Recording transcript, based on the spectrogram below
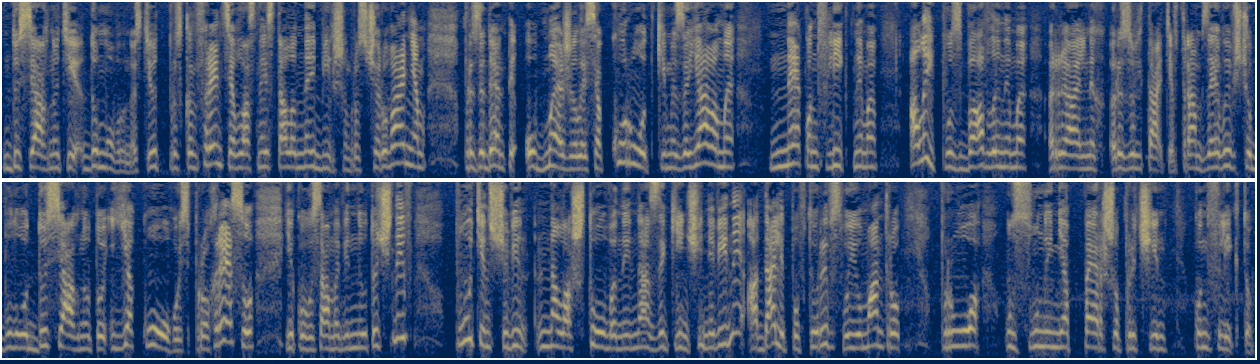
досягнуті домовленості. От прес-конференція власне і стала найбільшим розчаруванням. Президенти обмежилися короткими заявами неконфліктними, але й позбавленими реальних результатів. Трамп заявив, що було досягнуто якогось прогресу, якого саме він не уточнив. Путін, що він налаштований на закінчення війни, а далі повторив свою мантру про усунення першопричин конфлікту.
